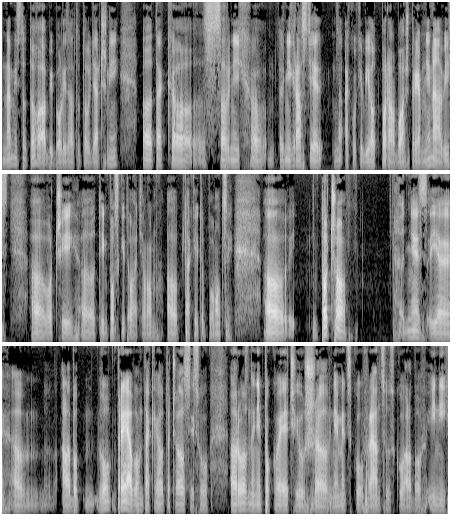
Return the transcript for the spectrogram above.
namiesto toho, aby boli za toto vďační, tak sa v nich, v nich rastie ako keby odpor alebo až priam nenávisť eh, voči eh, tým poskytovateľom eh, takejto pomoci. To, čo dnes je alebo prejavom takéhoto si sú rôzne nepokoje, či už v Nemecku, Francúzsku alebo v iných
